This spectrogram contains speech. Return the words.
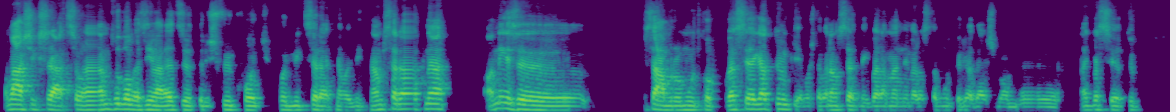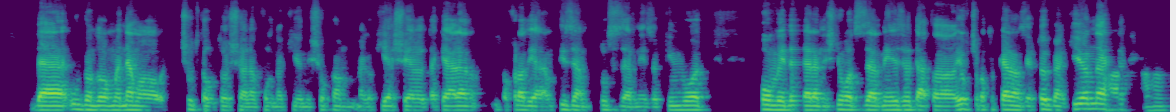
A másik srácról nem tudom, ez nyilván edzőtől is függ, hogy, hogy mit szeretne, vagy mit nem szeretne. A néző számról múltkor beszélgettünk, én most ebben nem szeretnék belemenni, mert azt a múltkori adásban megbeszéltük, de úgy gondolom, hogy nem a csutka utolsó ellen fognak kijönni sokan, meg a kieső jelöltek ellen. A Fradi ellen 10 plusz ezer néző kim volt, Honvéd ellen is 8000 néző, tehát a jobb csapatok ellen azért többen kijönnek. Aha.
